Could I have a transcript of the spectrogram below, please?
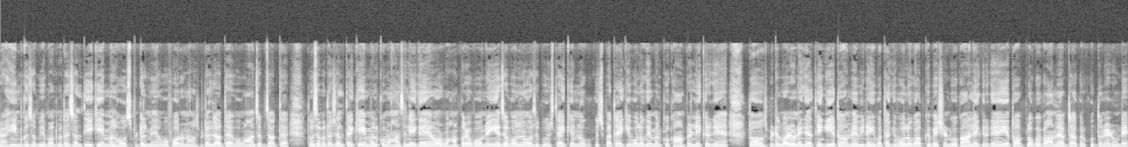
رحیم کو جب یہ بات پتہ چلتی ہے کہ ایمل ہاسپٹل میں ہے، وہ فوراً ہاسپٹل جاتا ہے، وہ وہاں جب جاتا ہے تو اسے پتہ چلتا ہے کہ ایمل کو وہاں سے لے گئے ہیں اور وہاں پر وہ نہیں ہے۔ جب وہ ان لوگوں سے پوچھتا ہے کہ ان لوگوں کو کچھ پتہ ہے کہ وہ لوگ ایمل کو کہاں پر لے کر گئے ہیں، تو ہاسپٹل والے انہیں کہتے ہیں کہ یہ تو ہمیں بھی نہیں پتہ کہ وہ لوگ آپ کے پیشنٹ کو کہاں لے کر گئے ہیں، یہ تو آپ لوگوں کا کام ہے، آپ جا کر خود انہیں ڈھونڈیں۔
